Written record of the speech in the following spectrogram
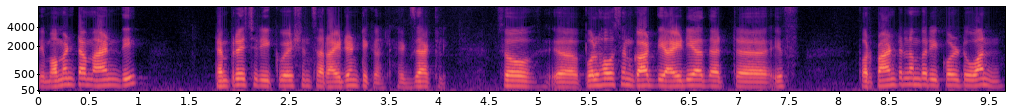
the momentum and the temperature equations are identical exactly. So uh, Pohlhausen got the idea that uh, if for Prandtl number equal to 1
